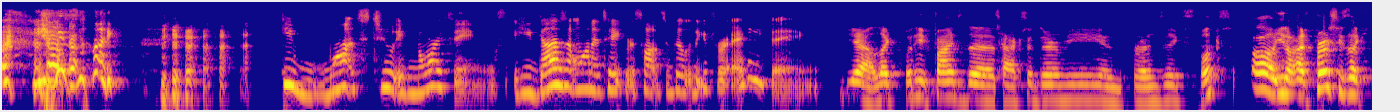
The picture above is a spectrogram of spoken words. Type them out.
He's like, he wants to ignore things. He doesn't want to take responsibility for anything. Yeah, like when he finds the taxidermy and forensics books. Oh, you know, at first he's like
